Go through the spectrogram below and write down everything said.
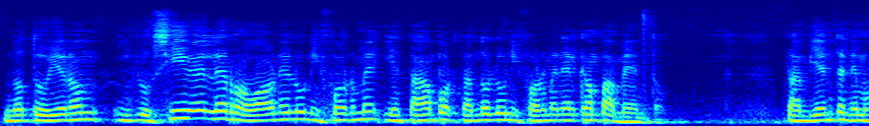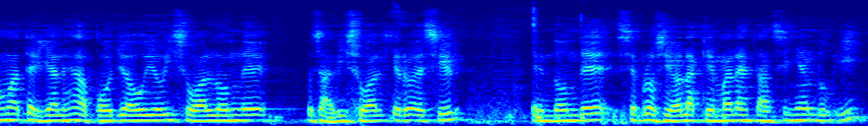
No tuvieron, inclusive le robaron el uniforme y estaban portando el uniforme en el campamento. También tenemos materiales de apoyo audiovisual, donde, o sea, visual quiero decir, en donde se procedió a la quema, la están enseñando y,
